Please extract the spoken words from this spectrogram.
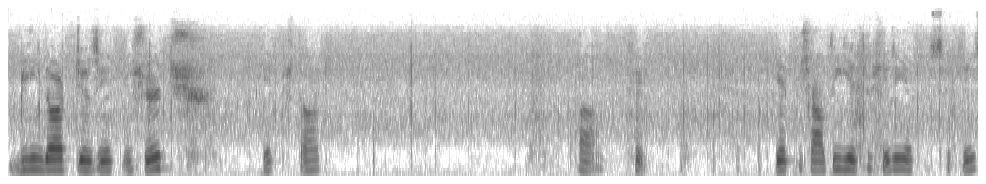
1473 74 Tamam. 76 77 78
